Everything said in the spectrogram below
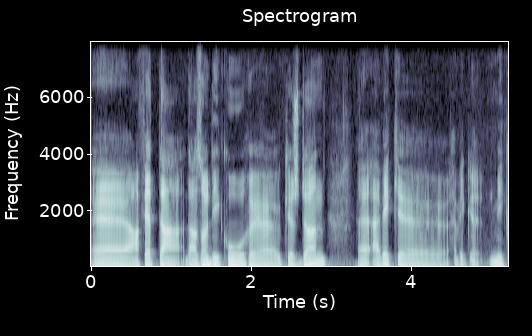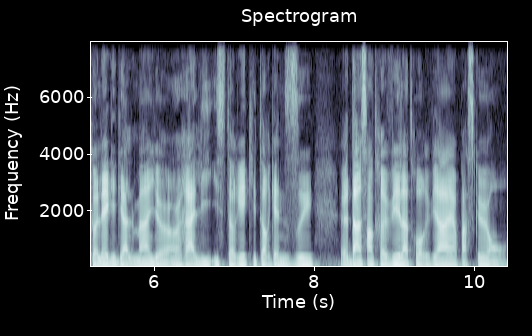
Euh, en fait, dans, un des cours euh, que je donne avec, avec mes collègues également, il y a un rallye historique qui est organisé dans le centre-ville à Trois-Rivières parce qu'on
